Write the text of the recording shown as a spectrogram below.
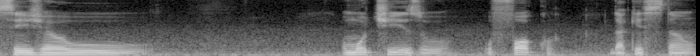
seja o, o motivo, o foco da questão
